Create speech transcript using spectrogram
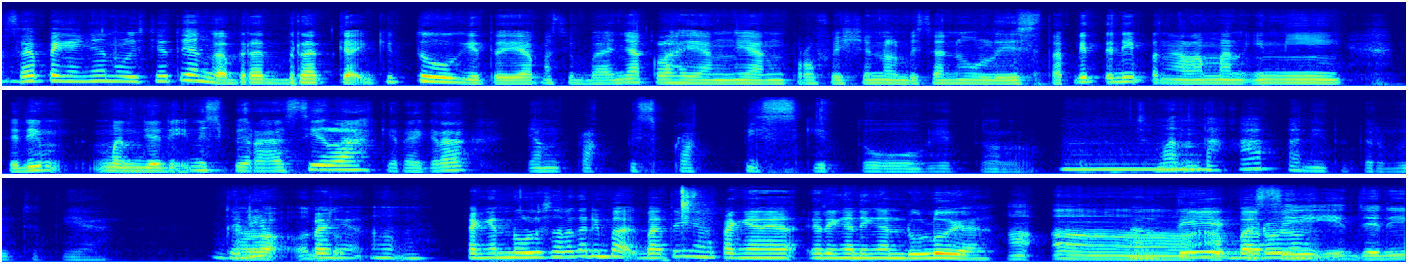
saya pengennya nulisnya tuh yang nggak berat-berat kayak gitu gitu ya. Masih banyak lah yang yang profesional bisa nulis. Tapi tadi pengalaman ini jadi menjadi inspirasi lah kira-kira yang praktis-praktis gitu gitu loh. Cuma entah kapan itu terwujud ya. Jadi Kalau untuk- pengen mm, pengen nulis apa tadi Mbak? Berarti yang pengen ringan-ringan dulu ya. Heeh, Nanti apa baru sih jadi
